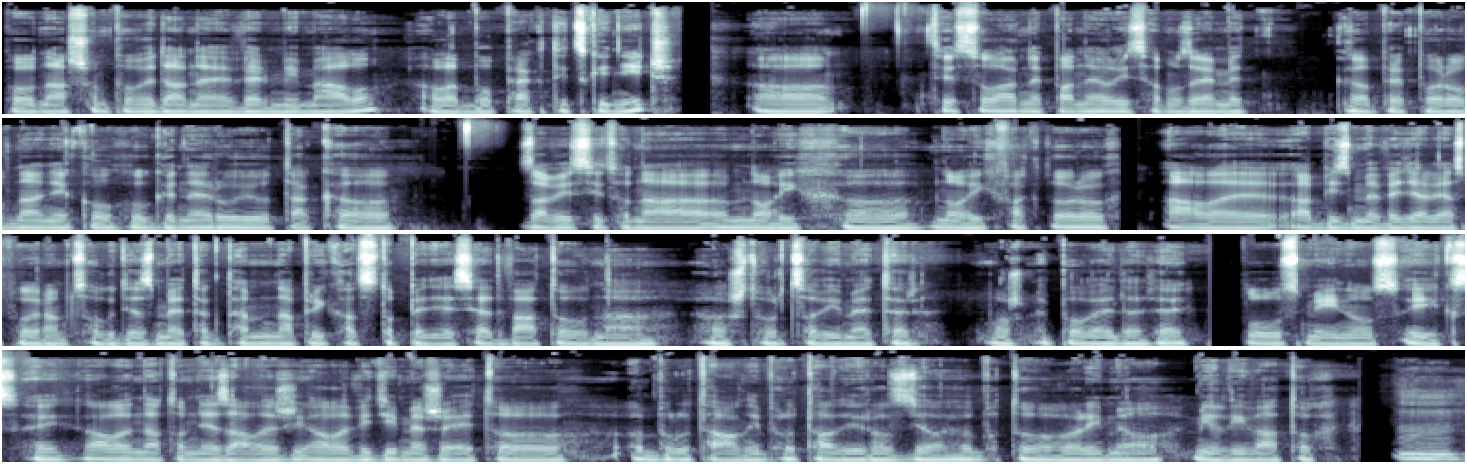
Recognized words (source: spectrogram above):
po našom povedané veľmi málo, alebo prakticky nič. Uh, tie solárne panely samozrejme pre porovnanie, koľko generujú, tak uh, Závisí to na mnohých, eh, mnohých faktoroch, ale aby sme vedeli aspoň rámcov, kde sme, tak tam napríklad 150 W na štvorcový meter, môžeme povedať, hej. plus minus x, hej. ale na tom nezáleží, ale vidíme, že je to brutálny, brutálny rozdiel, lebo tu hovoríme o milivátoch. Mm,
